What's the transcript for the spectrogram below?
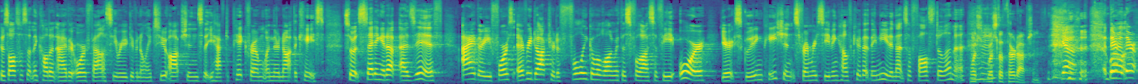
There's also something called an either or fallacy, where you're given only two options that you have to pick from when they're not the case. So it's setting it up as if either you force every doctor to fully go along with this philosophy, or you're excluding patients from receiving healthcare that they need, and that's a false dilemma. What's, what's the third option? Yeah, there, Well, there are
